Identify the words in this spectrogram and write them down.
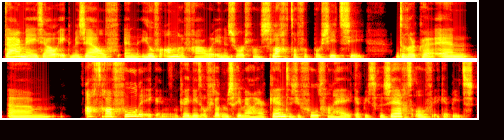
daarmee zou ik mezelf en heel veel andere vrouwen in een soort van slachtofferpositie drukken. En um, achteraf voelde ik, ik weet niet of je dat misschien wel herkent, dat je voelt van hé, hey, ik heb iets gezegd of ik heb iets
